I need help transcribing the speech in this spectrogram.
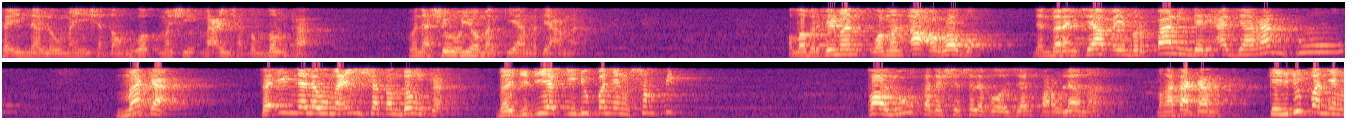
lahu ma'isyatan ma'isyatan dhanka wa nashuru yawmal qiyamati a'ma Allah berfirman, "Wa man a'rad" dan barang siapa yang berpaling dari ajaranku, maka fa inna lahu ma'isyatan. Bagi dia kehidupan yang sempit. Qalu kata Syekh Saleh Fauzan para ulama mengatakan kehidupan yang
